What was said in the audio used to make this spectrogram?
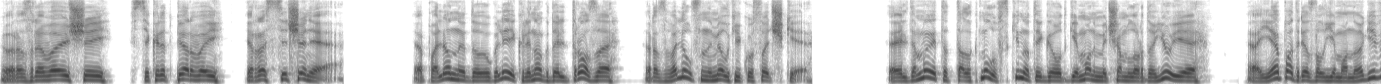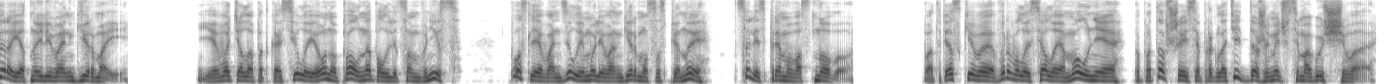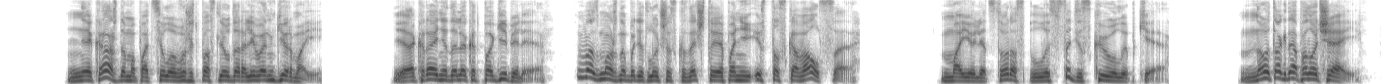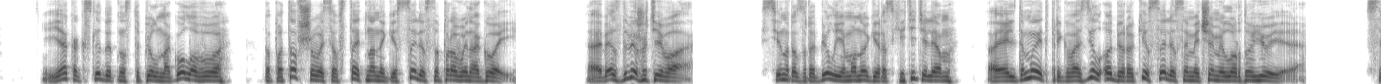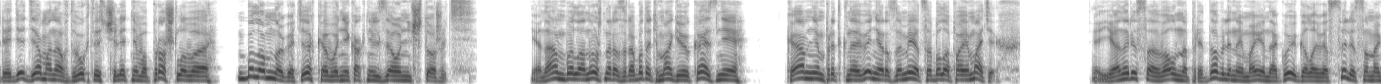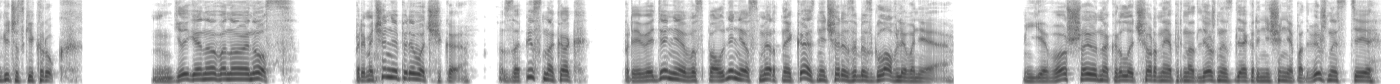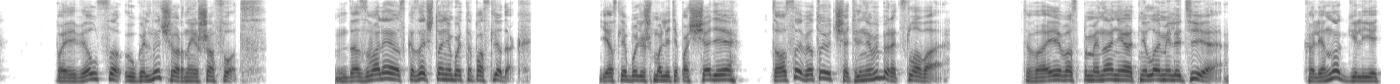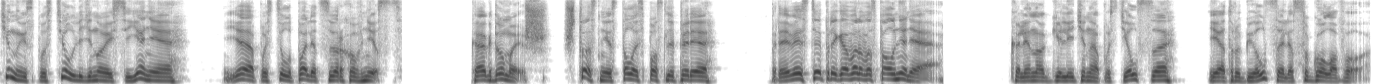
Разрывающий, секрет первый и рассечение. Опалённый до углей клинок Дельтроза развалился на мелкие кусочки. Эльдемейт оттолкнул вскинутый Гаутгемон мечом лорда Юи, а я подрезал ему ноги, вероятно, Ливангирмой. Его тело подкосило, и он упал на пол лицом вниз. После я вонзил ему Ливангирму со спины, целясь прямо в основу. Потрескивая, вырвалась алая молния, попытавшаяся проглотить даже меч всемогущего. Не каждому под силу выжить после удара Ливангирмой. Я крайне далек от погибели. Возможно, будет лучше сказать, что я по ней истосковался. Моё лицо расплылось в садистской улыбке. «Ну тогда получай!» Я как следует наступил на голову, попытавшегося встать на ноги Селиса правой ногой. «Обездвижить его!» Син разрубил ему ноги расхитителем, а Эльдмейт пригвоздил обе руки Селиса мечами лорду Юи. Среди демонов двухтысячелетнего прошлого было много тех, кого никак нельзя уничтожить. И нам было нужно разработать магию казни, камнем преткновения, разумеется, было поймать их. Я нарисовал на придавленной моей ногой голове Селиса магический круг. Гигеновенуэнус. Примечание переводчика. Записано как «Приведение в исполнение смертной казни через обезглавливание». Его шею накрыла черная принадлежность для ограничения подвижности. Появился угольно-черный эшафот. Дозволяю сказать что-нибудь напоследок. Если будешь молить о пощаде, то советую тщательно выбирать слова. Твои воспоминания отняла Мелития. Коленок гильотины испустил ледяное сияние. Я опустил палец сверху вниз. Как думаешь, что с ней сталось после пере... Привести приговор в исполнение!» Клинок гильотины опустился и отрубил Целесу голову.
